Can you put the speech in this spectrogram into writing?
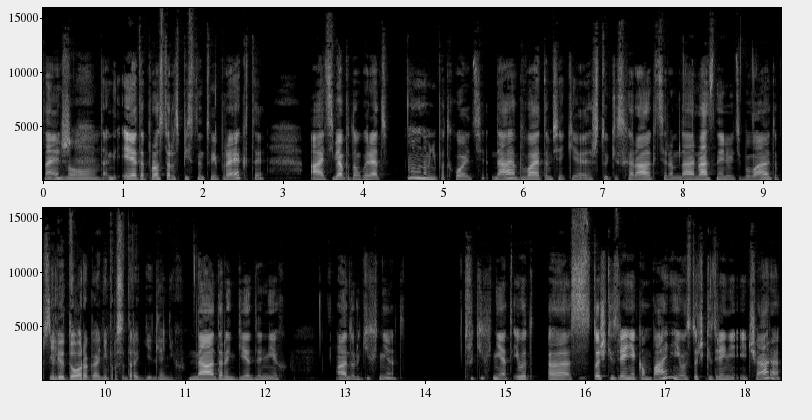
знаешь, Но И это просто расписаны твои проекты, а тебя потом говорят, ну, вы нам не подходите, да, бывают там всякие штуки с характером, да, разные люди бывают абсолютно. или дорого, они просто дорогие для них. Да, дорогие для них, а других нет. Других нет. И вот э, с точки зрения компании, вот с точки зрения HR,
